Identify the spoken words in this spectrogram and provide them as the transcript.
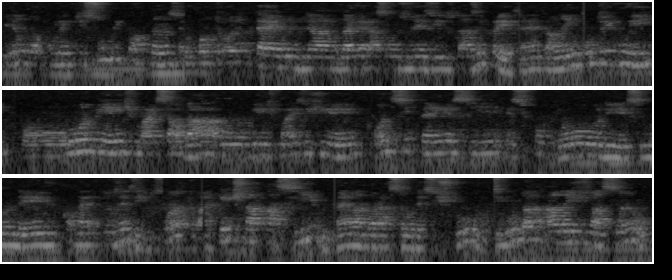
ele é um documento de suma importância no controle interno da, da geração dos resíduos das empresas, certo? além de contribuir com um ambiente mais saudável, um ambiente mais higiênico, onde se tem esse, esse controle, esse manejo correto dos resíduos. Quanto a quem está passivo da elaboração desse estudo, segundo a legislação,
